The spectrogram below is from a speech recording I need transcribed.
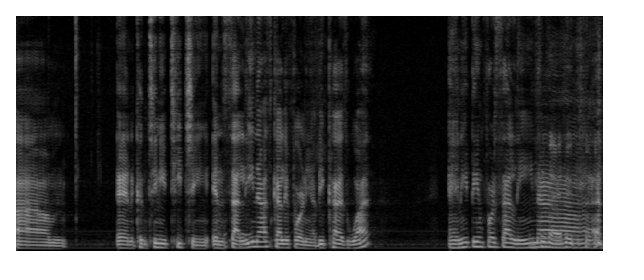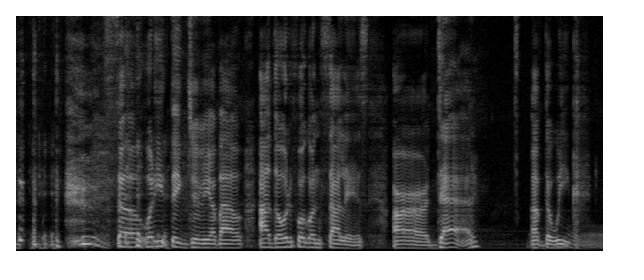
um, and continue teaching in Salinas, California. Because what? Anything for Salinas. so, what do you think, Jimmy, about Adolfo Gonzalez, our dad of the week?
